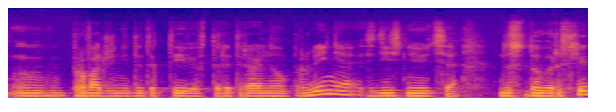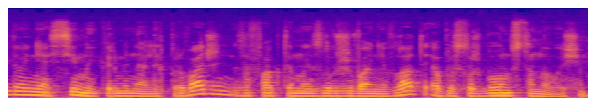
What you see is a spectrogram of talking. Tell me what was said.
в провадженні детективів територіального управління здійснюється досудове розслідування сіми кримінальних проваджень за фактами зловживання влади або службовим становищем.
